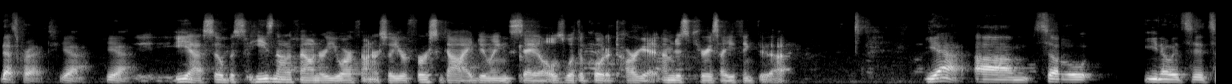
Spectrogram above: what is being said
That's correct. Yeah. Yeah. Yeah. So he's not a founder. You are a founder. So your first guy doing sales with a quota target. I'm just curious how you think through that. Yeah. Um, so you know, it's it's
